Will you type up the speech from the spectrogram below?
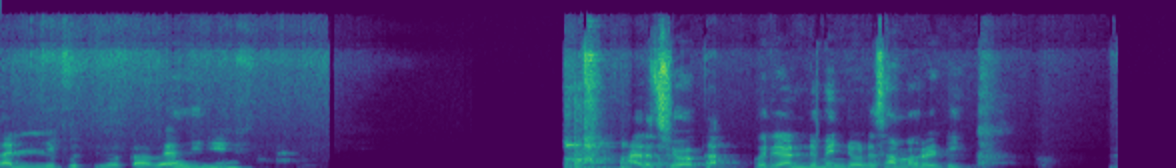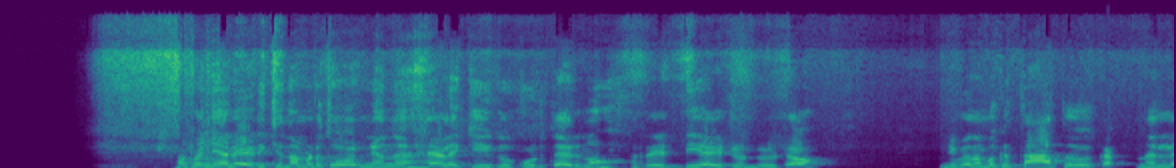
തല്ലി പൊത്തി വെക്കാവേ ഇനി. അടച്ചു വെക്കാം. ഒരു രണ്ട് മിനിറ്റ് കൊണ്ട് സമയം റെഡി അപ്പൊ ഞാൻ ഇടയ്ക്ക് നമ്മുടെ തോരനൊന്ന് ഇളക്കിയൊക്കെ കൊടുത്തായിരുന്നു. റെഡി ആയിട്ടുണ്ട് കേട്ടോ. ഇനിയിപ്പോ നമുക്ക് താത്ത് വെക്കാം. നല്ല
